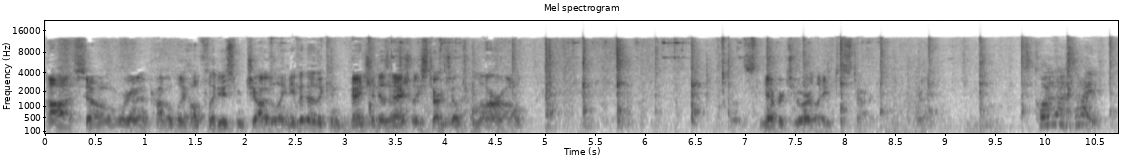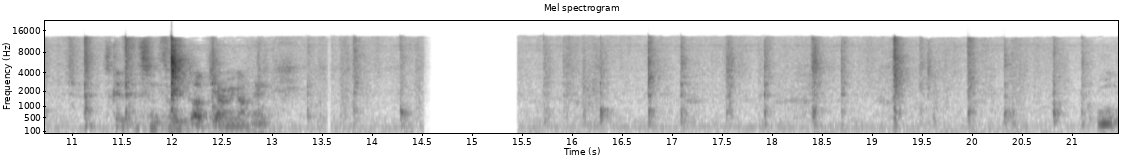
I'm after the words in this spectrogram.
Uh, so we're going to probably, hopefully, do some juggling. Even though the convention doesn't actually start till tomorrow, it's never too early to start. It's quite a nice night. It's good for some three club jamming, I think. Cool.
